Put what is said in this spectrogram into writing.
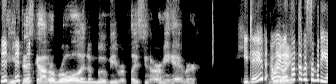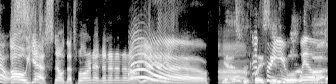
he just got a role in a movie replacing Armie Hammer. He did. Oh, wait, I thought that was somebody else. Oh yes, no, that's Will Arnett. No, no, no, no, no. Yeah, yeah, yeah. Oh. Yes, Uh, good for you, Will- Will. uh,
